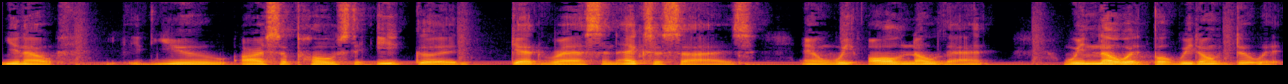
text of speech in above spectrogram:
You know, you are supposed to eat good, get rest, and exercise. And we all know that. We know it, but we don't do it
